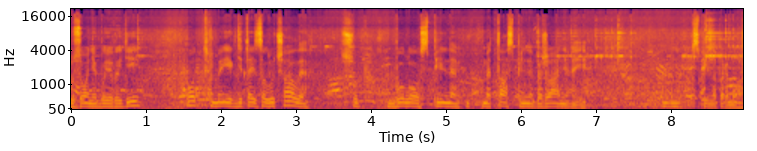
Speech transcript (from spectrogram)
зоні бойових дій. От ми їх дітей залучали, щоб було спільне мета, спільне бажання і, спільна перемога.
